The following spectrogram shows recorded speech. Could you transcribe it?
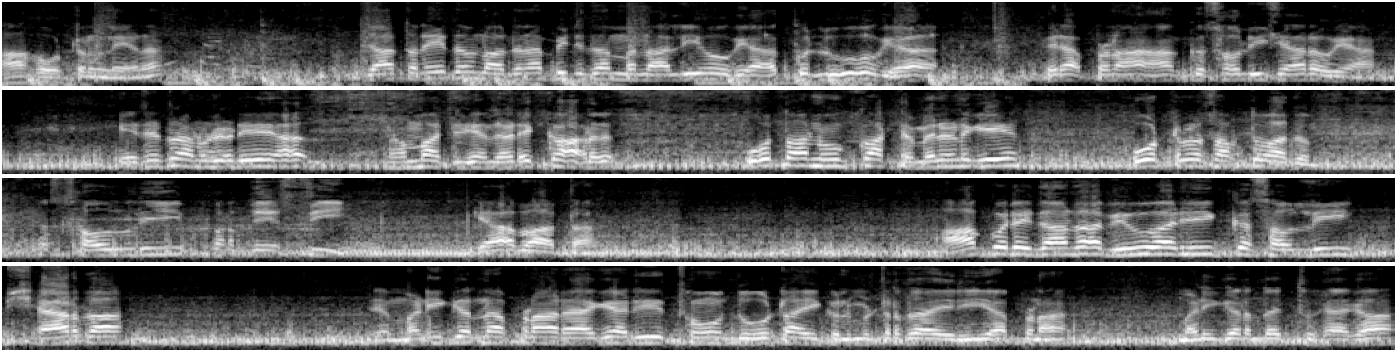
ਆ ਹੋਟਲ ਨੇ ਨਾ ਜਾਂ ਤਾਂ ਇਹ ਤੁਹਾਨੂੰ ਦੱਸ ਦੇਣਾ ਵੀ ਜਿੱਦਾਂ ਮਨਾਲੀ ਹੋ ਗਿਆ, ਕੁੱਲੂ ਹੋ ਗਿਆ, ਫਿਰ ਆਪਣਾ ਕਸੌਲੀ ਸ਼ਹਿਰ ਹੋ ਗਿਆ। ਇੱਥੇ ਤੁਹਾਨੂੰ ਜਿਹੜੇ ਆ ਹਿਮਾਚਲੀਆਂ ਦੇ ਜਿਹੜੇ ਘਰ ਉਹ ਤੁਹਾਨੂੰ ਘੱਟ ਮਿਲਣਗੇ। ਹੋਟਲ ਸਭ ਤੋਂ ਵੱਧ। ਕਸੌਲੀ ਪਰਦੇਸੀ ਕੀ ਬਾਤ ਆ। ਆ ਕੁਝ ਇਦਾਂ ਦਾ ਵਿਊ ਆ ਜੀ, ਕਸੌਲੀ ਸ਼ਹਿਰ ਦਾ। ਤੇ ਮਣੀਕਰਨ ਆਪਣਾ ਰਹਿ ਗਿਆ ਜੀ, ਇੱਥੋਂ 2.5 ਕਿਲੋਮੀਟਰ ਦਾ ਏਰੀਆ ਆਪਣਾ ਮਣੀਕਰਨ ਦਾ ਇੱਥੋਂ ਹੈਗਾ।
